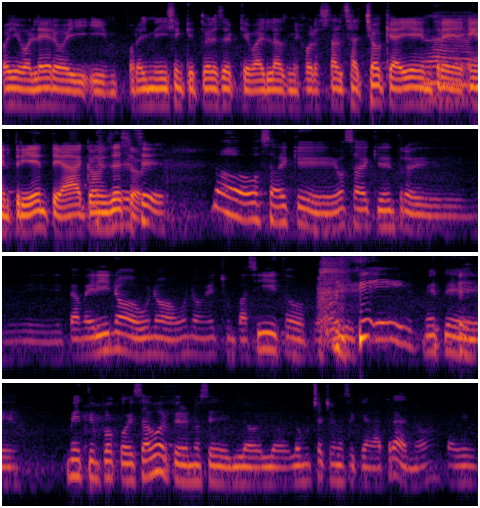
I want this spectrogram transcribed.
Oye, golero, y, y por ahí me dicen que tú eres el que bailas mejor salsa choque ahí entre, Ah. en el tridente. Ah, ¿cómo es eso? Sí. No, vos sabés que, vos sabés que dentro de, de- camerino uno, uno echa un pasito, ahí mete, mete un poco de sabor, pero no sé, lo- lo- los muchachos no se quedan atrás, ¿no? Hay un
